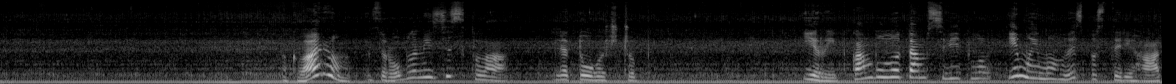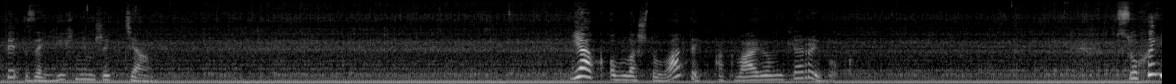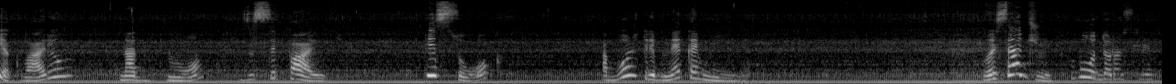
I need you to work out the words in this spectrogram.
Акваріум зроблений зі скла для того, щоб і рибкам було там світло, і ми могли спостерігати за їхнім життям. Як облаштувати акваріум для рибок? В сухий акваріум на дно засипають пісок або ж дрібне каміння. Висаджують водорослі.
